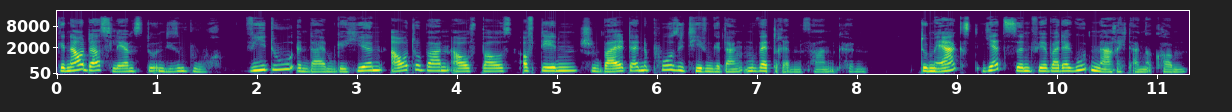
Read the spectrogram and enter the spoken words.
Genau das lernst du in diesem Buch wie du in deinem Gehirn Autobahnen aufbaust, auf denen schon bald deine positiven Gedanken Wettrennen fahren können. Du merkst, jetzt sind wir bei der guten Nachricht angekommen.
